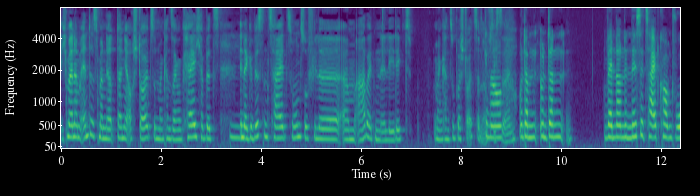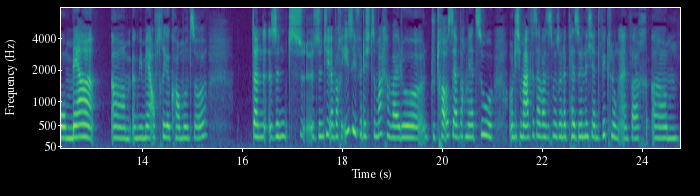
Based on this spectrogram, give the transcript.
Ich meine, am Ende ist man ja dann ja auch stolz und man kann sagen, okay, ich habe jetzt mhm. in einer gewissen Zeit so und so viele ähm, Arbeiten erledigt. Man kann super stolz dann genau. auf sich sein. Und dann, und dann, wenn dann eine nächste Zeit kommt, wo mehr, ähm, irgendwie mehr Aufträge kommen und so, dann sind, sind die einfach easy für dich zu machen, weil du, du traust dir einfach mehr zu. Und ich mag das einfach, dass man so eine persönliche Entwicklung einfach ähm,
